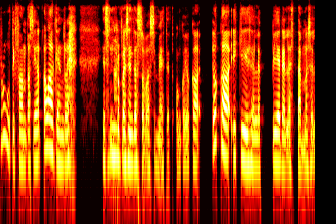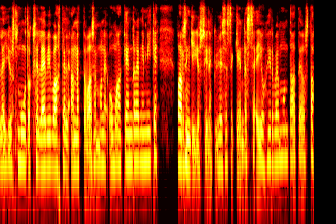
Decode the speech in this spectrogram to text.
ruutifantasian alagenre. Ja sitten mä rupesin tässä vaiheessa miettimään, että onko joka, joka ikiselle pienelle tämmöiselle just muutokselle ja vivahteelle annettava semmoinen oma genre-nimike, varsinkin jos siinä kyseisessä genressä ei ole hirveän montaa teosta.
